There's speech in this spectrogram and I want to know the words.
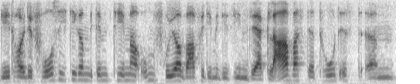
geht heute vorsichtiger mit dem Thema um. Früher war für die Medizin sehr klar, was der Tod ist. Ähm,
